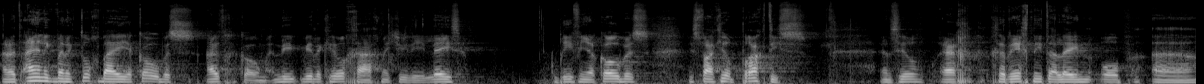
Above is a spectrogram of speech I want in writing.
En uiteindelijk ben ik toch bij Jacobus uitgekomen. En die wil ik heel graag met jullie lezen. Brief van Jacobus is vaak heel praktisch. En is heel erg gericht niet alleen op uh,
